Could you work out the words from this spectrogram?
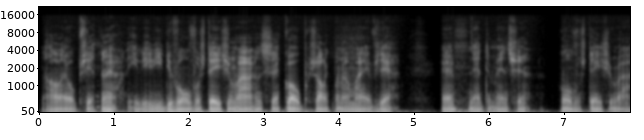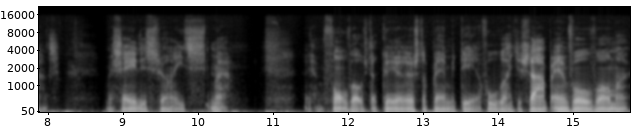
in allerlei opzichten, nou ja, die, die, die, Volvo stationwagens uh, kopen, zal ik maar nou maar even zeggen. Net de mensen, Volvo stationwagens. Mercedes wel iets, maar Volvo's, dat kun je rustig permitteren. Vroeger had je Saab en Volvo, maar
